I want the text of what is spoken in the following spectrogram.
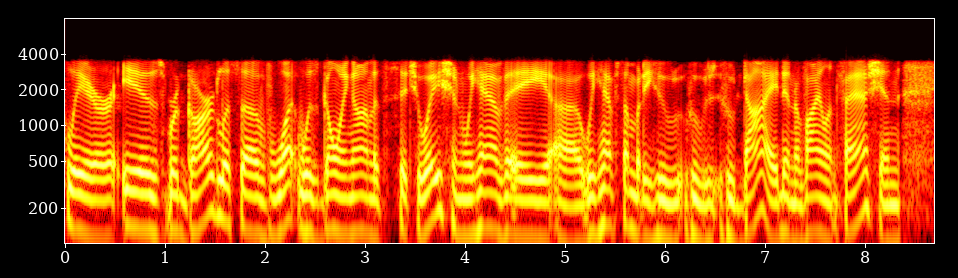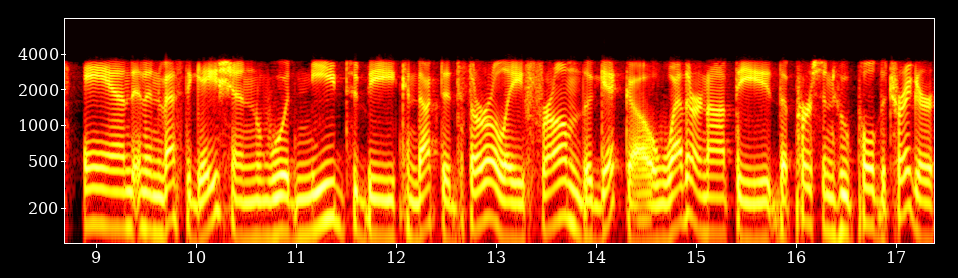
clear is regardless of what was going on at the situation, we have a uh, we have somebody who who who died in a violent fashion, and an investigation would need to be conducted thoroughly from the get go, whether or not the the person who pulled the trigger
